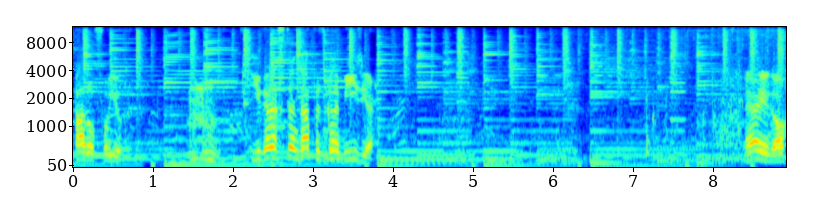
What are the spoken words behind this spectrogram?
paddle for you. you gotta stand up. It's gonna be easier. There you go.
